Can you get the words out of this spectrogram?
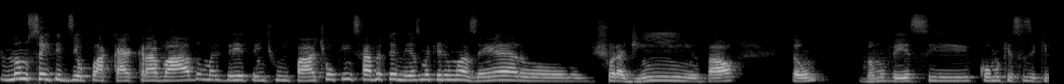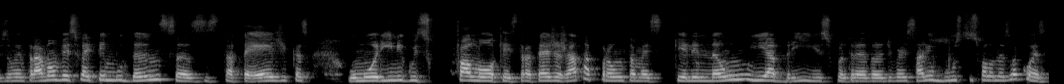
Não sei te dizer o placar cravado, mas de repente um empate, ou quem sabe até mesmo aquele 1 a 0 choradinho tal. Então, vamos ver se como que essas equipes vão entrar, vamos ver se vai ter mudanças estratégicas. O Morínigo falou que a estratégia já está pronta, mas que ele não ia abrir isso para o treinador adversário, e o Bustos falou a mesma coisa.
